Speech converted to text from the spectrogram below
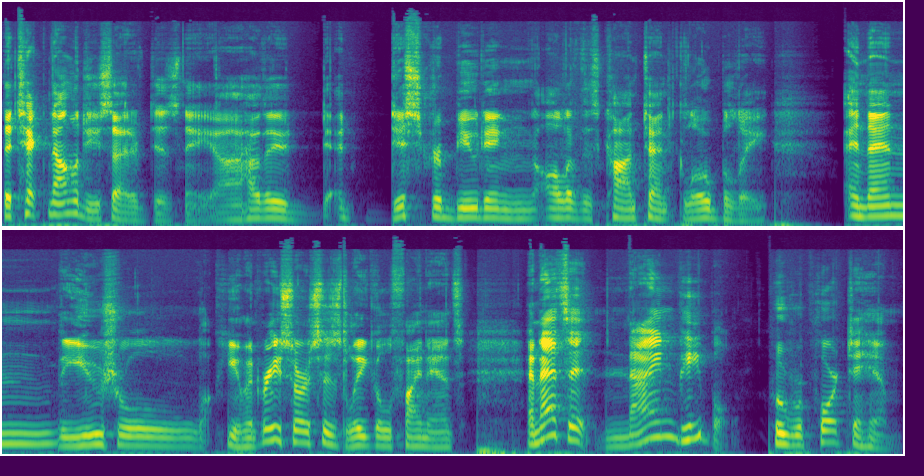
the technology side of Disney, uh, how they're d- distributing all of this content globally. And then the usual human resources, legal, finance. And that's it. Nine people who report to him.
